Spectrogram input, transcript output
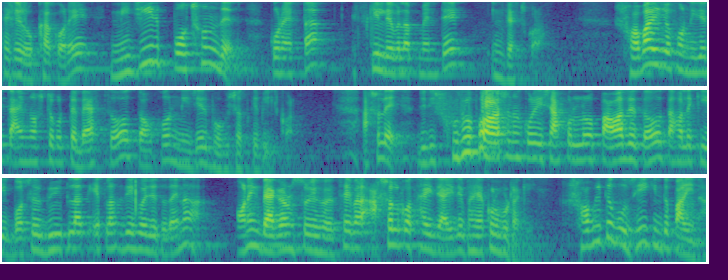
থেকে রক্ষা করে নিজের পছন্দের কোনো একটা স্কিল ডেভেলপমেন্টে ইনভেস্ট করা। সবাই যখন নিজের টাইম নষ্ট করতে ব্যস্ত, তখন নিজের ভবিষ্যৎকে বিল্ড করা। আসলে যদি শুধু পড়াশোনা করে সাফল্য পাওয়া যেত, তাহলে কি বছর দুই প্লাক, এ প্লাস দিয়ে হয়ে যেত, তাই না? অনেক ব্যাকগ্রাউন্ড স্টোরি হয়েছে, এবার আসল কথাই যাই যে ভাইয়া করবোটা কি? সবই তো বুঝি, কিন্তু পারি না।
